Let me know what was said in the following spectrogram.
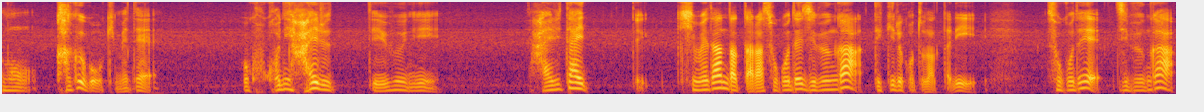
もう覚悟を決めてここに入るっていうふうに入りたいって決めたんだったらそこで自分ができることだったりそこで自分が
